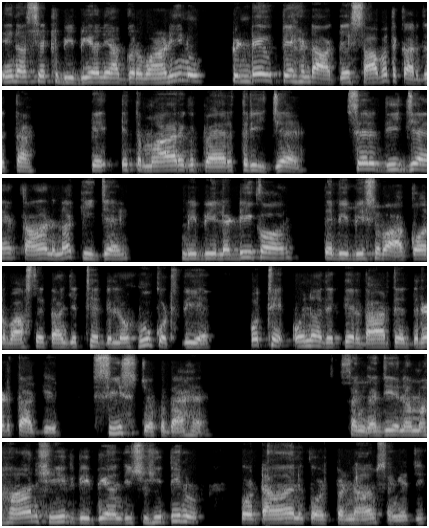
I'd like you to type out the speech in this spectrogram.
ਇਹਨਾਂ ਸਿੱਖ ਬੀਬੀਆਂ ਨੇ ਆ ਗੁਰਬਾਣੀ ਨੂੰ ਪਿੰਡੇ ਉੱਤੇ ਹੰਡਾ ਕੇ ਸਾਬਤ ਕਰ ਦਿੱਤਾ ਕਿ ਇਤਮਾਰਗ ਪੈਰ ਤਰੀਜੈ ਸਿਰ ਦੀਜੈ ਕਾਣ ਨਾ ਕੀਜੈ। ਬੀਬੀ ਲੱਡੀ ਕੌਰ ਤੇ ਬੀਬੀ ਸੁਭਾਗ ਕੌਰ ਵਾਸਤੇ ਤਾਂ ਜਿੱਥੇ ਦਿਲੋਂ ਹੂ ਉੱਠਦੀ ਹੈ, ਉੱਥੇ ਉਹਨਾਂ ਦੇ ਕਿਰਦਾਰ ਤੇ ਦ੍ਰਿੜਤਾ ਅੱਗੇ ਸੀਸ ਝੁਕਦਾ ਹੈ। ਸੰਗਤ ਜੀ, ਇਹਨਾਂ ਮਹਾਨ ਸ਼ਹੀਦ ਬੀਬੀਆਂ ਦੀ ਸ਼ਹੀਦੀ ਨੂੰ ਕੋਟਾਨ ਕੋਟ ਪ੍ਰਣਾਮ ਸੰਗਤ ਜੀ।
